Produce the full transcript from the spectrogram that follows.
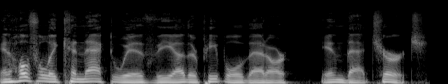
and hopefully connect with the other people that are in that church.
